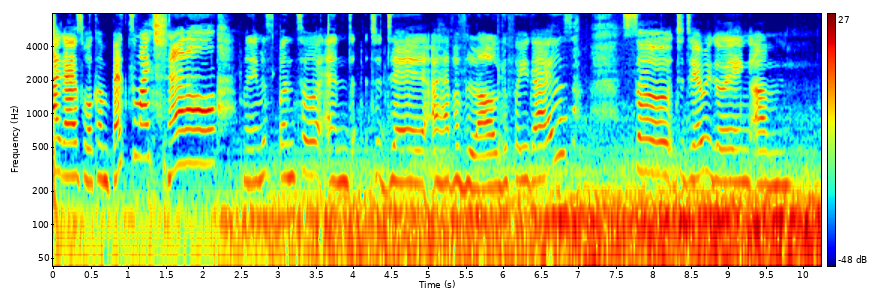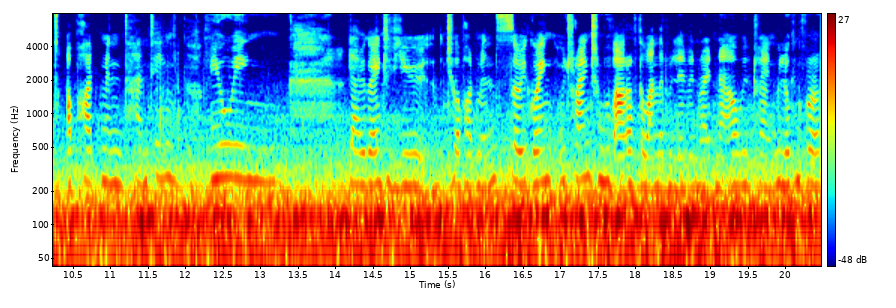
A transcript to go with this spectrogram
Hi guys, welcome back to my channel. My name is Pontsho and today I have a vlog for you guys. So today we're going um apartment hunting, viewing. Yeah, we're going to view two apartments. So we're going we're trying to move out of the one that we live in right now. We're trying we're looking for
